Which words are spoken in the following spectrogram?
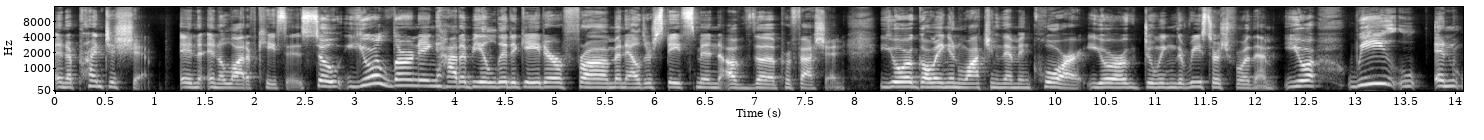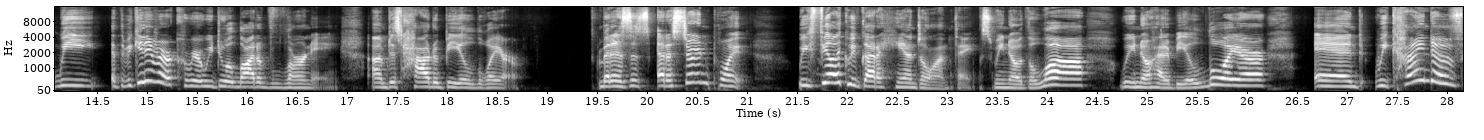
an apprenticeship in in a lot of cases. So you're learning how to be a litigator from an elder statesman of the profession. You're going and watching them in court. You're doing the research for them. You're we and we at the beginning of our career we do a lot of learning, um, just how to be a lawyer. But as at a certain point, we feel like we've got a handle on things. We know the law. We know how to be a lawyer, and we kind of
